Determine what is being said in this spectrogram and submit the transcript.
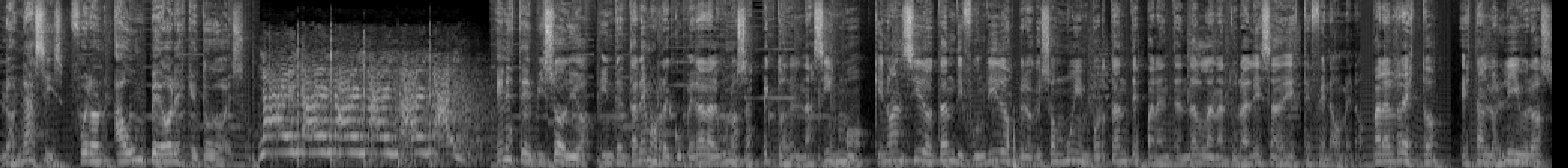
Los nazis fueron aún peores que todo eso. En este episodio intentaremos recuperar algunos aspectos del nazismo que no han sido tan difundidos pero que son muy importantes para entender la naturaleza de este fenómeno. Para el resto están los libros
